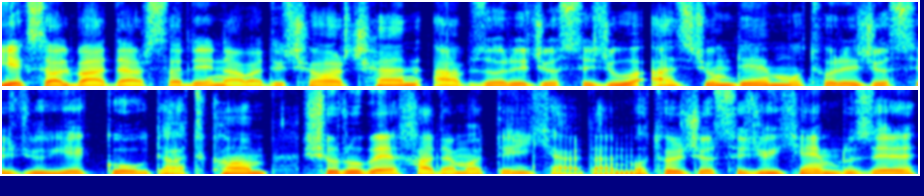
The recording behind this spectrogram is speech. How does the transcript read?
یک سال بعد در سال 94 چند ابزار جستجو از جمله موتور جستجویی go.com شروع به خدمات دهی کردند. موتور جستجویی که امروزه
